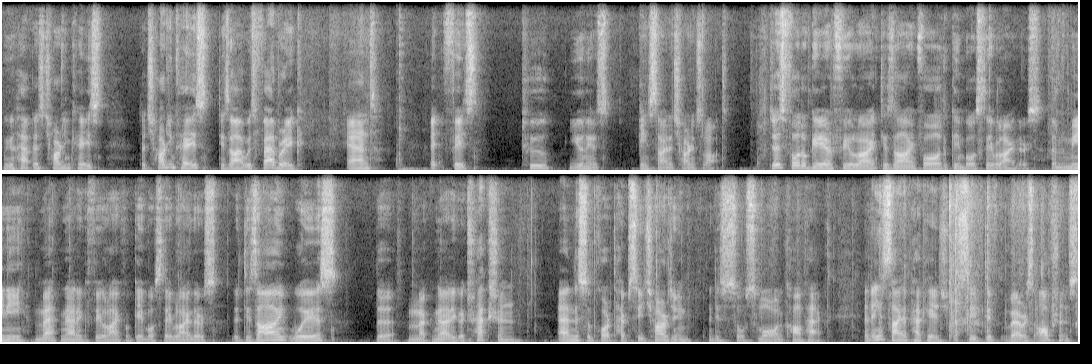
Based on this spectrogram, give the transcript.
when you have this charging case. The charging case designed with fabric and it fits two units inside the charging slot. This photo gear fill light designed for the gimbal stabilizers. The mini magnetic fill light for gimbal stabilizers. The design with the magnetic attraction and the support Type-C charging. It is so small and compact. And inside the package, you see various options,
